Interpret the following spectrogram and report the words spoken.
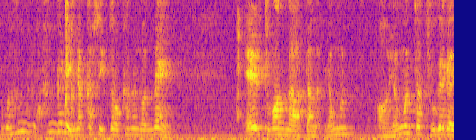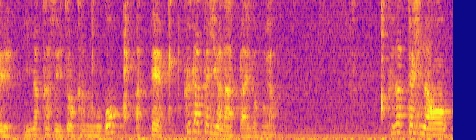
혹은 한, 한글을 입력할 수 있도록 하는 건데 L 두 번 나왔다면 영문 어, 영문자 두 개를 입력할 수 있도록 하는 거고 앞에 크다 표시가 나왔다 이건 뭐야? 크다 표시 나오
